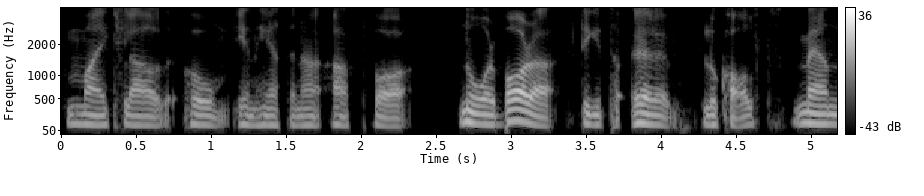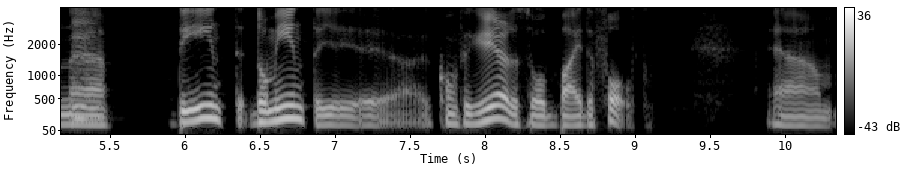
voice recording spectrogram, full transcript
MyCloud Home-enheterna att vara nårbara äh, lokalt, men mm. eh, det är inte, de är inte eh, konfigurerade så by default. Um,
